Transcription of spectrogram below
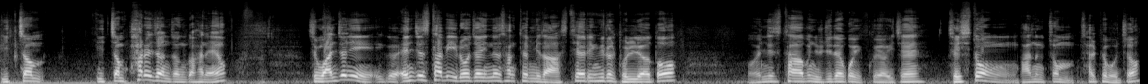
2.8회전 정도 하네요. 지금 완전히 그 엔진 스탑이 이루어져 있는 상태입니다. 스티어링 휠을 돌려도 어, 엔진 스탑은 유지되고 있고요. 이제 제시동 반응 좀 살펴보죠.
